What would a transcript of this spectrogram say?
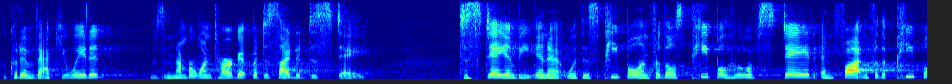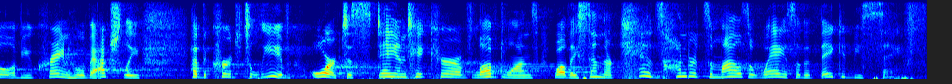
who could have evacuated, who was the number one target, but decided to stay to stay and be in it with his people, and for those people who have stayed and fought, and for the people of Ukraine who have actually had the courage to leave or to stay and take care of loved ones while they send their kids hundreds of miles away so that they could be safe.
